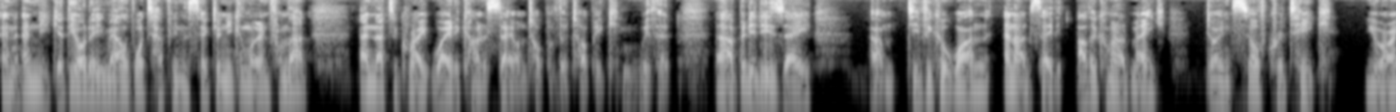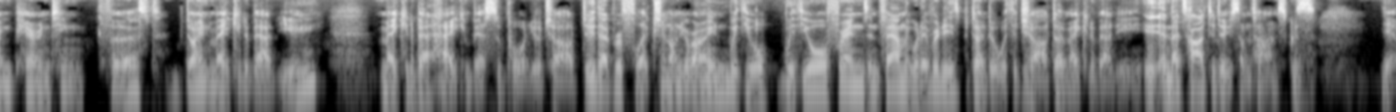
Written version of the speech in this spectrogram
and, mm. and you get the odd email of what's happening in the sector and you can learn from that. And that's a great way to kind of stay on top of the topic mm. with it. Uh, but it is a um, difficult one. And I'd say the other comment I'd make, don't self critique your own parenting first. Don't make it about you make it about how you can best support your child. Do that reflection on your own with your with your friends and family, whatever it is, but don't do it with the child. Don't make it about you. And that's hard to do sometimes because, yeah,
